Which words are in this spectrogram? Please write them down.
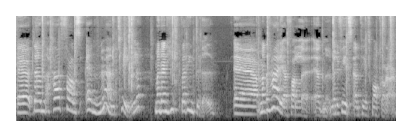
Eh, den här fanns ännu en till, men den hittade inte vi. Eh, men den här är i alla fall en ny, men det finns en till smak av det här.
